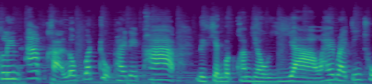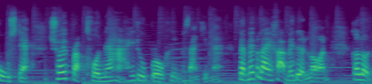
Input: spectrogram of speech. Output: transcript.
Clean Up ค่ะ ลบวัตถุภายในภาพ หรือเขียนบทความยาวๆ ให้ Writing Tools เนี่ย ช่วยปรับโทนเนื้อหาให้ดูโปรขึ้นภาษาอังกฤษนะ แต่ไม่เป็นไรค่ะ ไม่เดือดร้อน ก็โหลด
